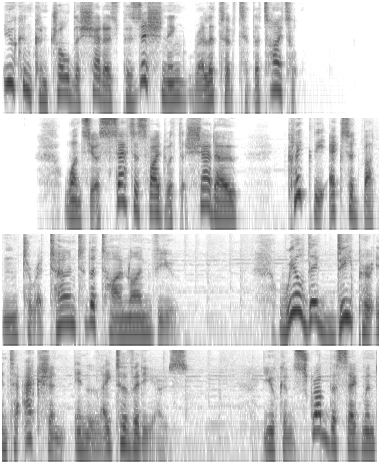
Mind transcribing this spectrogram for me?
you can control the shadow's positioning relative to the title. Once you're satisfied with the shadow, click the exit button to return to the timeline view. We'll dig deeper into action in later videos. You can scrub the segment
